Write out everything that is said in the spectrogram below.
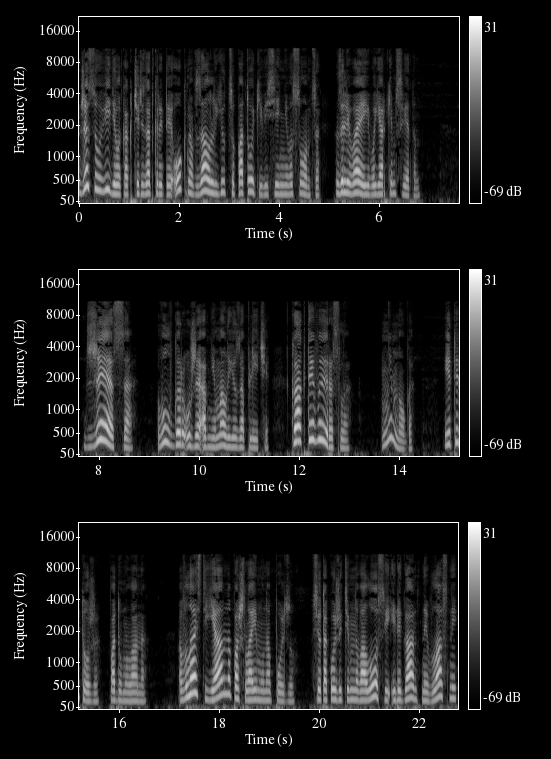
Джесса увидела, как через открытые окна в зал льются потоки весеннего солнца, заливая его ярким светом. «Джесса!» Вулфгар уже обнимал ее за плечи. «Как ты выросла!» «Немного. И ты тоже», — подумала она. Власть явно пошла ему на пользу. Все такой же темноволосый, элегантный, властный,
